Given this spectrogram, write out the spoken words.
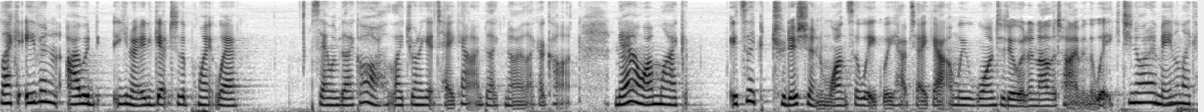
Like, even I would, you know, it'd get to the point where Sam would be like, oh, like, do you want to get takeout? I'd be like, no, like, I can't. Now I'm like, it's a tradition once a week we have takeout and we want to do it another time in the week. Do you know what I mean? Like,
